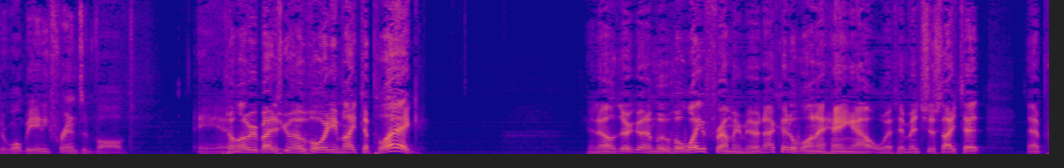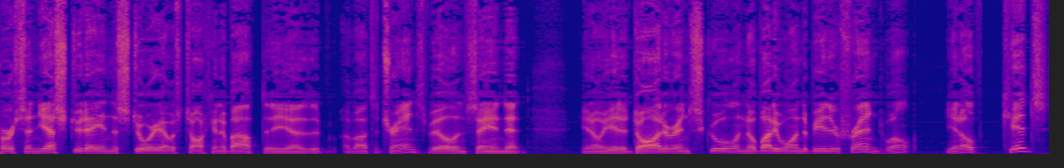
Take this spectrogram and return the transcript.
there won't be any friends involved, and No, everybody's going to avoid him like the plague. You know, they're going to move away from him. They're not going to want to hang out with him. It's just like that that person yesterday in the story I was talking about the, uh, the about the trans bill and saying that you know he had a daughter in school and nobody wanted to be their friend. Well, you know, kids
